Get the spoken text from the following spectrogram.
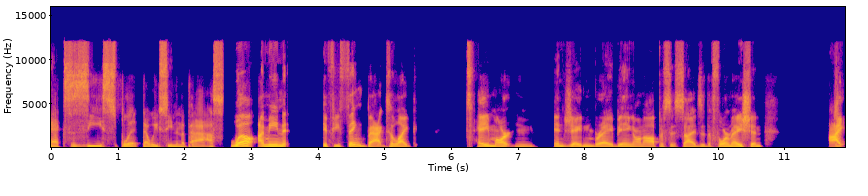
XZ split that we've seen in the past. Well, I mean, if you think back to like Tay Martin and Jaden Bray being on opposite sides of the formation, I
